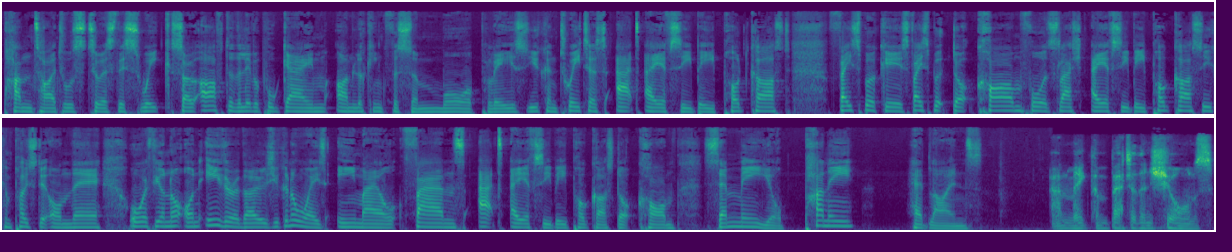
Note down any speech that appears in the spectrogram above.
pun titles to us this week. So after the Liverpool game, I'm looking for some more, please. You can tweet us at AFCB Podcast. Facebook is facebook.com forward slash AFCB Podcast. So you can post it on there. Or if you're not on either of those, you can always email fans at AFCBpodcast.com. Send me your punny headlines and make them better than Sean's.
